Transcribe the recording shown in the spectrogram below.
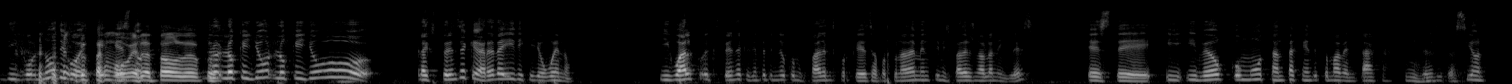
digo, no, digo, me gusta mover esto- a todos estos. lo, lo que yo, lo que yo, la experiencia que agarré de ahí, dije yo, bueno, igual experiencia que siempre he tenido con mis padres, porque desafortunadamente mis padres no hablan inglés, este, y, y veo cómo tanta gente toma ventaja de Ujú. esa situación.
